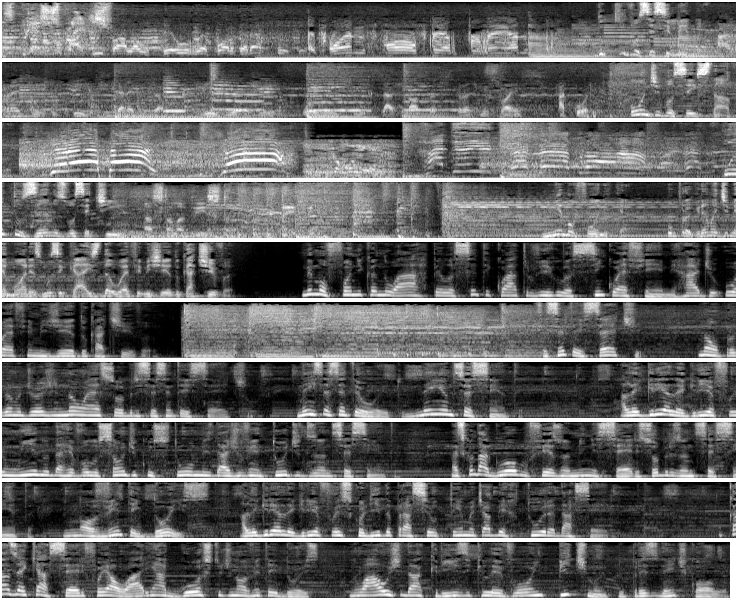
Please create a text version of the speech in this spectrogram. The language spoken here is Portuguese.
Splash, splash. Fala o seu repórter. It's one small step for man. Do que você se lembra? A Rede Tupi de televisão vive hoje o início das nossas transmissões a cores. Onde você estava? Diretas! Já! Quantos anos você tinha? Hasta la vista, baby. Memofônica, o programa de memórias musicais da UFMG Educativa. Memofônica no ar pela 104,5 FM, Rádio UFMG Educativa. 67? Não, o programa de hoje não é sobre 67, nem 68, nem anos 60. Alegria, Alegria foi um hino da revolução de costumes da juventude dos anos 60. Mas quando a Globo fez uma minissérie sobre os anos 60, em 92, Alegria, Alegria foi escolhida para ser o tema de abertura da série. O caso é que a série foi ao ar em agosto de 92, no auge da crise que levou ao impeachment do presidente Collor.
